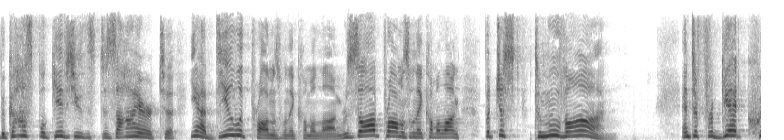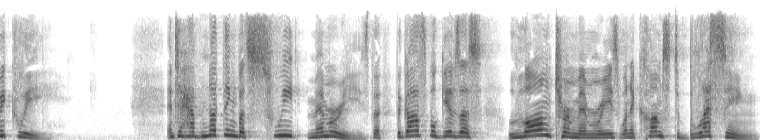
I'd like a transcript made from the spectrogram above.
the gospel gives you this desire to, yeah, deal with problems when they come along, resolve problems when they come along, but just to move on and to forget quickly and to have nothing but sweet memories. The, the gospel gives us long term memories when it comes to blessing,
